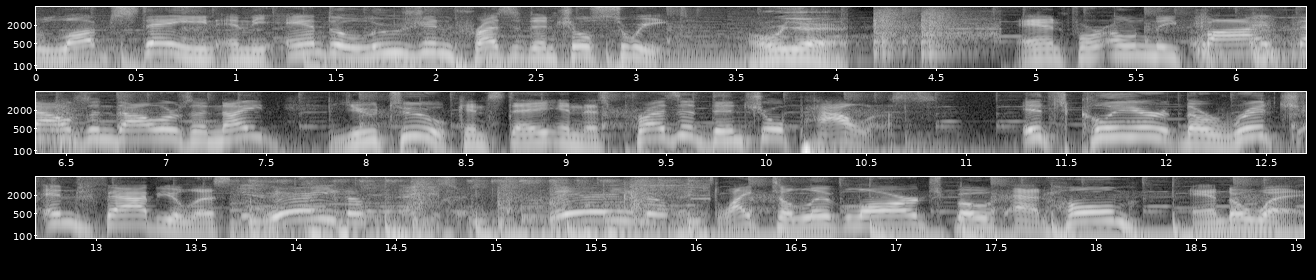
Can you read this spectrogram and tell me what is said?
loved staying in the Andalusian presidential suite. Oh yeah. And for only $5,000 a night, you too can stay in this presidential palace. It's clear the rich and fabulous There you go. Thank you, sir. There you go. like to live large both at home and away.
